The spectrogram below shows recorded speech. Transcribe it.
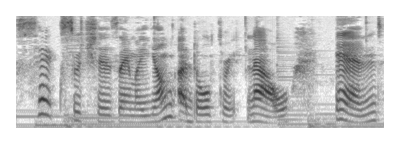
six, which is I'm a young adult right now, and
